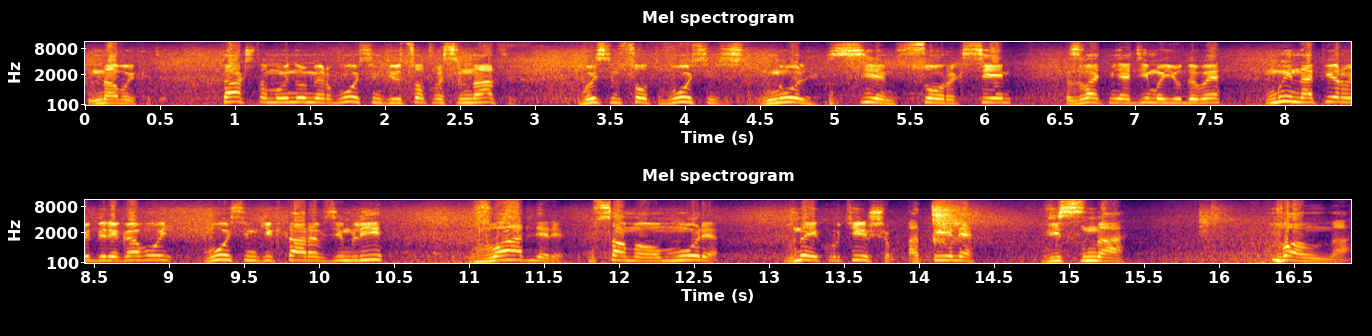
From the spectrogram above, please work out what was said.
на выходе. Так что мой номер 8 918 880 07 47. Звать меня Дима ЮДВ. Мы на Первой береговой, 8 гектаров земли в Адлере, у самого моря, в наикрутейшем отеле весна, волна.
